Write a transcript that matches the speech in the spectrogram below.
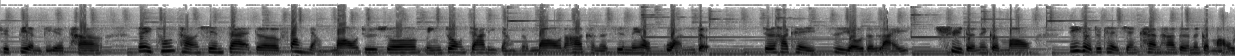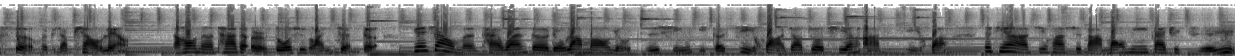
去辨别它。所以通常现在的放养猫，就是说民众家里养的猫，然后它可能是没有关的，就是它可以自由的来去的那个猫。第一个就可以先看它的那个毛色会比较漂亮，然后呢，它的耳朵是完整的。因为像我们台湾的流浪猫有执行一个计划，叫做 TNR 计划。这 TNR 计划是把猫咪带去绝育，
